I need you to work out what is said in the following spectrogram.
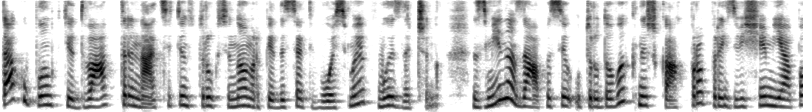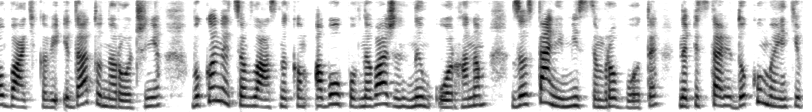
Так, у пункті 2.13 інструкції номер 58 визначено: зміна записів у трудових книжках про прізвище, ім'я по батькові і дату народження виконується власником або уповноваженим ним органом за останнім місцем роботи на підставі документів,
